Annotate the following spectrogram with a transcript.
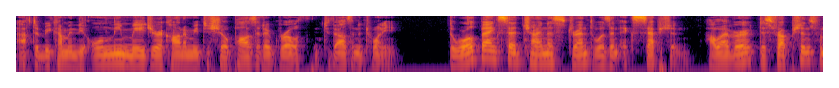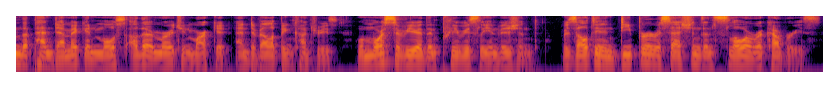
after becoming the only major economy to show positive growth in 2020. The World Bank said China's strength was an exception. However, disruptions from the pandemic in most other emerging market and developing countries were more severe than previously envisioned, resulting in deeper recessions and slower recoveries,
